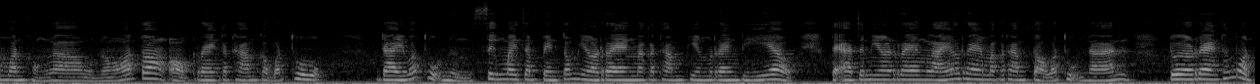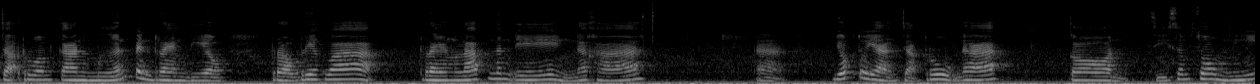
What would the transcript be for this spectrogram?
ำวันของเราเนาะต้องออกแรงกระทำกับวัตถุ ใดวัตถุหนึ่ง ซึ่งไม่จำเป็นต้องมีแรงมากระทำเพียงแรงเดียว แต่อาจจะมีแรงหลายแรงมากระทำต่อวัตถุนั้น โดยแรงทั้งหมดจะรวมกันเหมือนเป็นแรงเดียว เราเรียกว่า แรงรับนั่นเองนะคะอ่ายกตัวอย่างจากรูปนะคะก้อนสีส้มๆนี้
